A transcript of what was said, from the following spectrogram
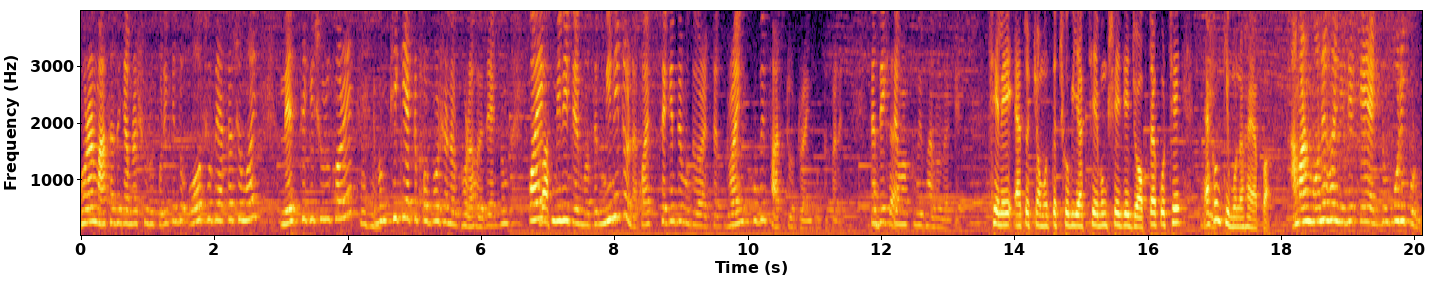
ঘোড়ার মাথা থেকে আমরা শুরু করি কিন্তু ও ছবি আঁকার সময় লেজ থেকে শুরু করে এবং ঠিকই একটা প্রপোর্শনাল ঘোড়া হয়ে যায়। একদম কয়েক মিনিটের মধ্যে মিনিটও না কয়েক সেকেন্ডের মধ্যে ওর একটা ড্রয়িং খুবই ফাস্ট ও ড্রয়িং করতে পারে। এটা দেখতে আচ্ছা। আমার খুবই ভালো লাগে। ছেলে এত চমৎকার ছবি আঁকছে এবং সে যে জবটা করছে এখন কি মনে হয় আপা? আমার মনে হয় নিজেকে একদম পরিপূর্ণ।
